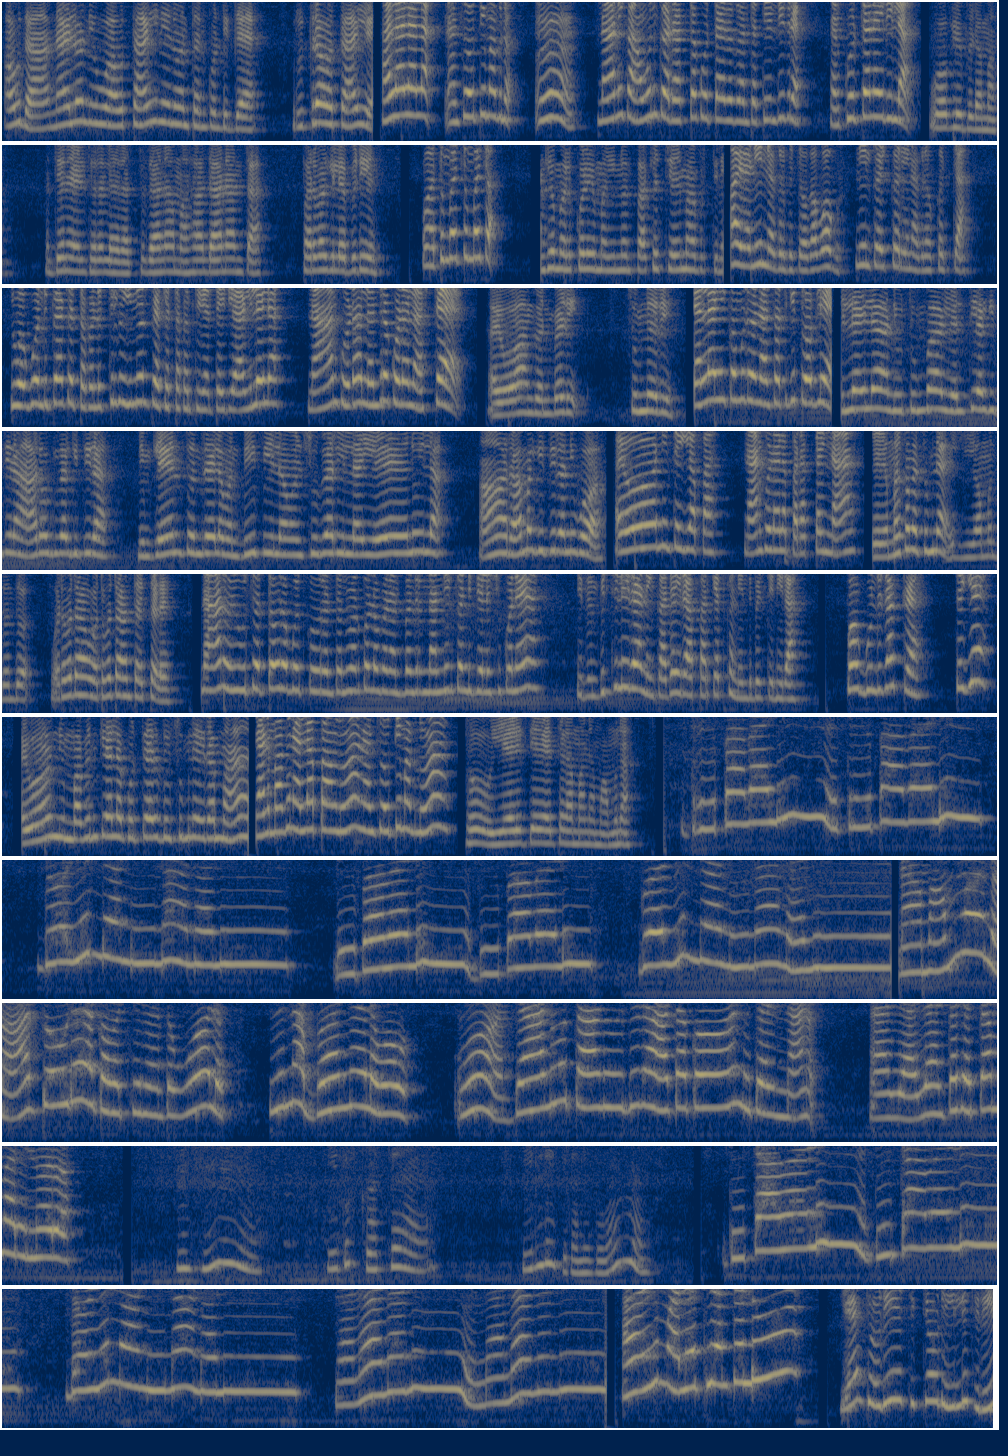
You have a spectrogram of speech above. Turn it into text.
ಹೌದಾ? ನಾಳೆಲ್ಲೋ ನೀವು ಅವ್ರ ತಾಯಿನೇನು ಅಂತ ಅನ್ಕೊಂಡಿದ್ದೆ? ರುದ್ರ ಅವ್ರ ತಾಯಿ ಅಲ್ಲ ನನ್ ನನ್ನ ಸೌತಿ ಮಗನು. ಹ್ಮ್ ನಾನೀಗ ಅವನಿಗೆ ರಕ್ತ ಕೊಡ್ತಾ ಇರೋದು ಅಂತ ತಿಳಿದಿದ್ರೆ ನಾನು ಕೊಡ್ತಾನೆ ಇರಲಿಲ್ಲ. ಹೋಗ್ಲಿ ಬಿಡಮ್ಮ ಅದೇನೋ ಹೇಳ್ತಾರಲ್ಲ ರಕ್ತದಾನ ಮಹಾದಾನ ಅಂತ. ಪರವಾಗಿಲ್ಲ ಬಿಡಿ. ಓ ತುಂಬಾ ತುಂಬ ಹಂಗೆ ಮಲ್ಕೊಳ್ಳಿ ಅಮ್ಮ ಇನ್ನೊಂದು ಪ್ಯಾಕೆಟ್ ಚೇಂಜ್ ಮಾಡ್ಬಿಡ್ತೀನಿ. ಅಯ್ಯ ನೀನು ನಗರ ಬಿತ್ತು ಹೋಗ ಹೋಗು. ನೀನ್ ಕೈ ಕರಿ ನಗರ ಕೊಚ್ಚ. ಇವಾಗ ಒಂದು ಪ್ಯಾಕೆಟ್ ತಗೊಂಡು ತಿರ್ಗಿ ಇನ್ನೊಂದು ಪ್ಯಾಕೆಟ್ ತಗೊಂತೀನಿ ಅಂತ ಇದೆಯಾ? ಇಲ್ಲ ಇಲ್ಲ. ನಾನು ಕೊಡಲ್ಲ ಅಂದ್ರೆ ಕೊಡಲ್ಲ ಅಷ್ಟೇ. ಅಯ್ಯೋ ಹಂಗನ್ಬೇಡಿ. ಸುಮ್ಮನೆ ರೀ ಎಲ್ಲ ಇಳ್ಕೊಂಬಿಡು ನಾನು ಸತ್ಗಿತ್ತು ಹೋಗ್ಲಿ. ಇಲ್ಲ ಇಲ್ಲ ನೀವು ತುಂಬಾ ಹೆಲ್ತಿ ಆಗಿದ್ದೀರಾ ಆರೋಗ್ಯವಾಗಿದ್ದೀರಾ? ನಿಮ್ಗೇನು ತೊಂದರೆ ಇಲ್ಲ ಒಂದು ಬಿ ಪಿ ಇಲ್ಲ ಒಂದು ಶುಗರ್ ಇಲ್ಲ ಏನೂ ಇಲ್ಲ. ಆರಾಮಾಗಿದ್ದೀರಾ ನೀವು? ಅಯ್ಯೋ ನೀನು ತೆಗಿಯಪ್ಪ. ನಾನು ಕೊಡಲ್ಲ ರಕ್ತ ಇನ್ನ? ಏ ಮಲ್ಕೊಂಬ ಸುಮ್ಮನೆ ಅಯ್ಯ ಅಮ್ಮದೊಂದು ಒಟವಟ ಒಟವಟ ಅಂತ ಇರ್ತಾಳೆ. ನಾನು ಇವ್ರು ಸತ್ತವ್ರ ಬದುಕೋರು ಅಂತ ನೋಡ್ಕೊಂಡು ಹೋಗೋಣ ಅಂತ ಬಂದ್ರೆ ನಾನು ನಿಲ್ಕೊಂಡಿದ್ದೆಲ್ಲ ಶಿಕೋನೆ? ಇದನ್ನ ಬಿಚ್ಚಲಿರಾ? ನಿನ್ ಕದೆ ಇರಾ? ಪರ್ಕೆತ್ಕೊಂಡು ನಿಂದು ಬಿಡ್ತೀನಿರಾ? ಹೋಗ್ ಗುಂಡು ಡಾಕ್ಟ್ರೆ ತೆಗಿ. ಅಯ್ಯೋ ನಿಮ್ಮ ಮಗನ್ ಎಲ್ಲ ಕೊಡ್ತಾ ಇರೋದು ಸುಮ್ಮನೆ ಇರಮ್ಮ. ನನ್ನ ಮಗನ ಅಲ್ಲಪ್ಪ ಅವನು ನನ್ನ ಸೋತಿ ಮಗನು. ಹೋ ಹೇಳಿದ್ದೆ ಹೇಳ್ತಾಳಮ್ಮ ನಮ್ಮ ಅಮ್ಮನ. ಆಯ್ ಇಲ್ಲಿದ್ದೀರಾ ನೀವು? ಏನ್ ಚೌಡಿ ಚಿಕ್ಕ ಚೌಡಿ ಇಲ್ಲಿದ್ದೀರಿ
